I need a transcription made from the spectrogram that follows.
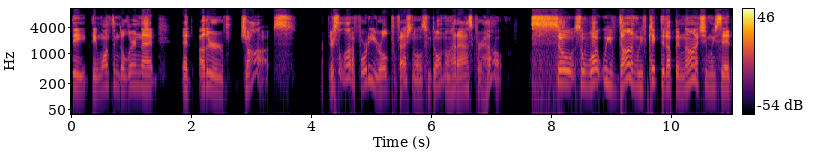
They they want them to learn that at other jobs there's a lot of 40 year old professionals who don't know how to ask for help. So, so what we've done, we've kicked it up a notch and we said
